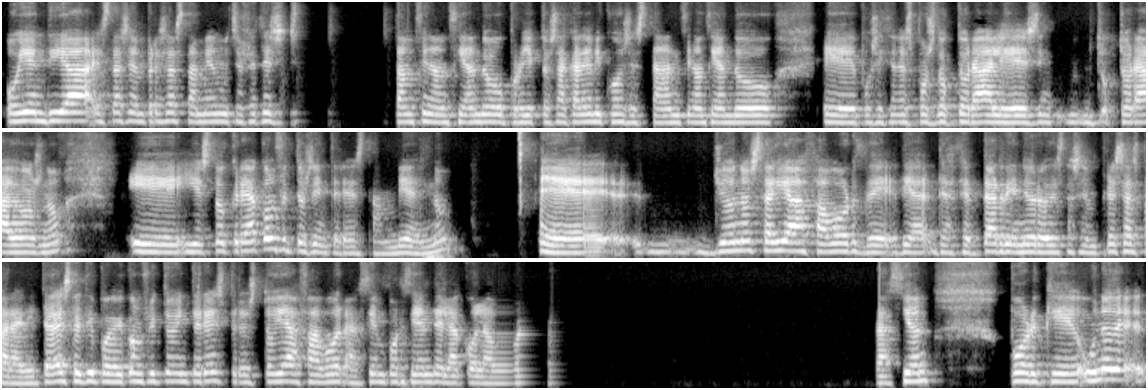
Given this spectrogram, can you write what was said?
Hoy en día estas empresas también muchas veces están financiando proyectos académicos, están financiando eh, posiciones postdoctorales, doctorados, ¿no? y esto crea conflictos de interés también, ¿no? Eh, yo no estaría a favor de, aceptar dinero de estas empresas para evitar este tipo de conflicto de interés, pero estoy a favor al 100% de la colaboración porque uno de,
